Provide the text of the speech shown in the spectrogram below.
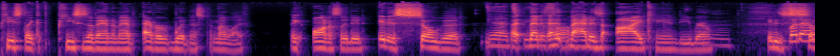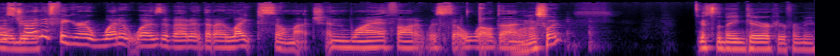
piece like pieces of anime I've ever witnessed in my life. Like honestly, dude, it is so good. yeah, it's That, that, that is eye candy, bro. Mm. It is but so I was good. trying to figure out what it was about it that I liked so much and why I thought it was so well done. Honestly, it's the main character for me.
